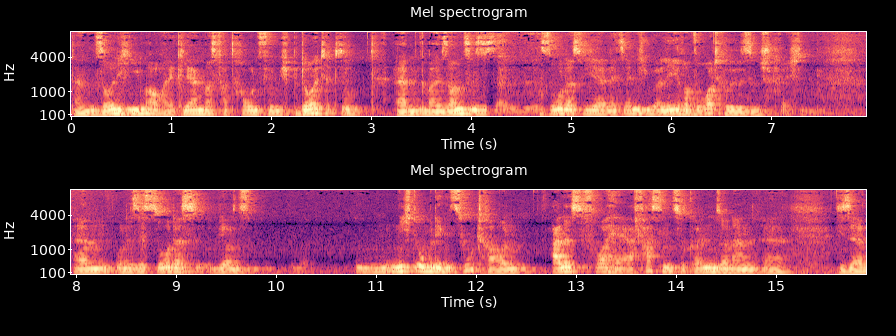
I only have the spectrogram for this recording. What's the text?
dann soll ich ihm auch erklären, was Vertrauen für mich bedeutet. Mhm. Ähm, weil sonst ist es so, dass wir letztendlich über leere Worthülsen sprechen. Ähm, und es ist so, dass wir uns nicht unbedingt zutrauen, alles vorher erfassen zu können, sondern äh, diese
